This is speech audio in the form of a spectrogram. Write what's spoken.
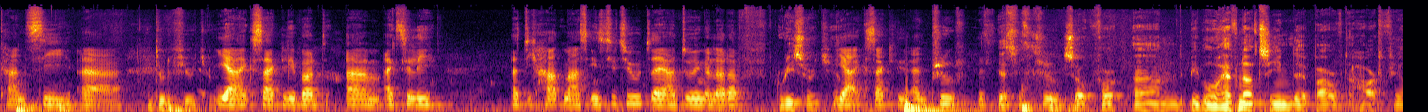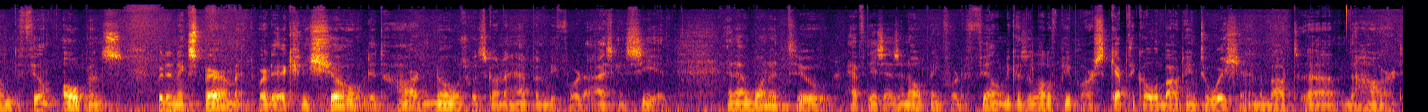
can't see. Uh, Into the future. yeah, exactly. But um, actually, at the HeartMath Institute, they are doing a lot of Research. yeah, exactly, and prove this, this Yes. is true. So for um, the people who have not seen the Power of the Heart film, the film opens with an experiment where they actually show that the heart knows what's going to happen before the eyes can see it. And I wanted to have this as an opening for the film because a lot of people are skeptical about intuition and about um, the heart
